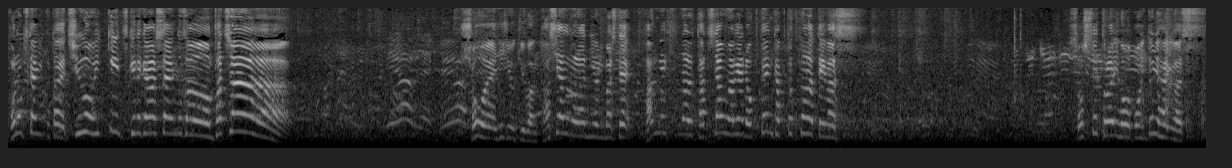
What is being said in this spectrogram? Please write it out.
この期待に応え中央一気に突き抜けましたエンドゾーン。タッチダウン昭栄29番柏のランによりまして反撃となるタッチダウンを上げ6点獲得となっています。そしてトライ4ポイントに入ります。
